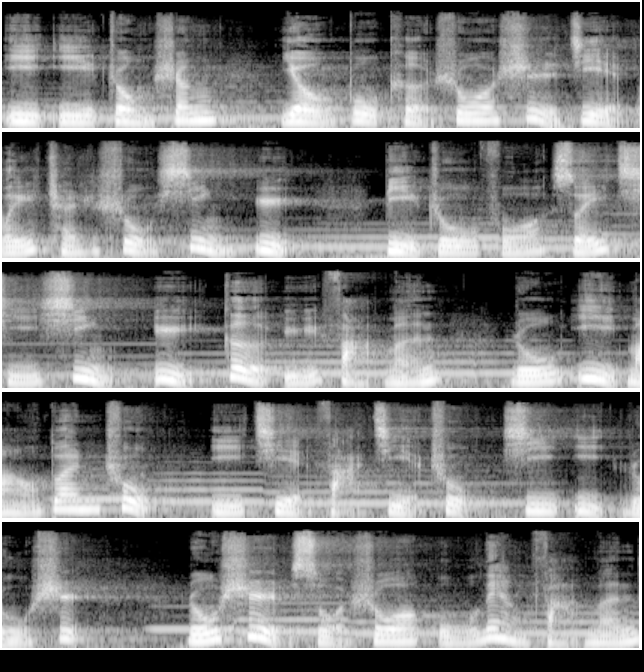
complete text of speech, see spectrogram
一一众生有不可说世界为陈述性欲，彼诸佛随其性欲各于法门，如一毛端处，一切法界处，悉亦如是。如是所说无量法门。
